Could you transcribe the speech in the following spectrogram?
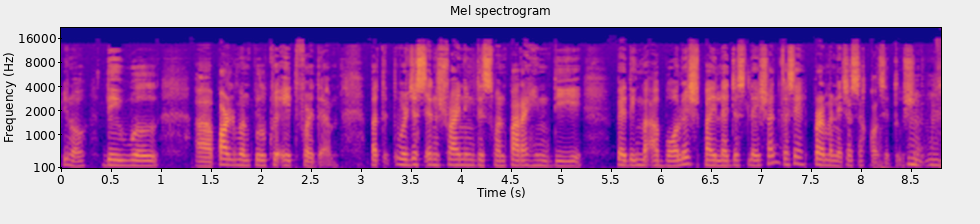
you know they will uh, parliament will create for them but we're just enshrining this one para hindi pwedeng ma-abolish by legislation kasi permanent siya sa constitution Mm-mm.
